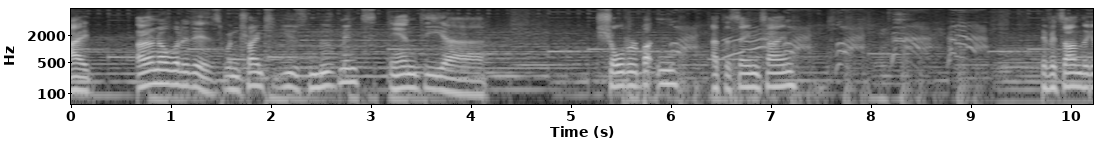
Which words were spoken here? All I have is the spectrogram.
I, I don't know what it is when trying to use movement and the uh, shoulder button at the same time. If it's on the,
